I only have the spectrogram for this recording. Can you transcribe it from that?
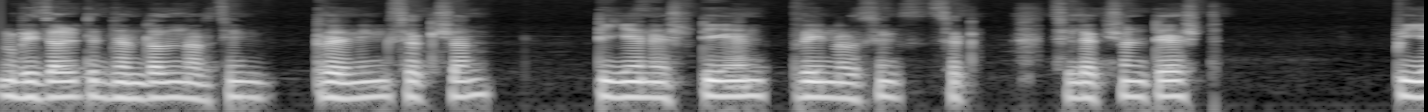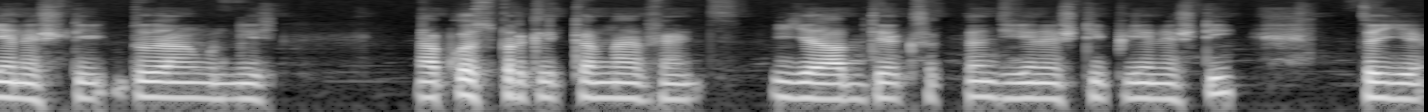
Result general nursing training section T N S T and pre nursing selection test P N S T दो हज़ार उन्नीस। आपको इस पर क्लिक करना है फ्रेंड्स ये आप देख सकते हैं G N S T P N S T तो ये,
